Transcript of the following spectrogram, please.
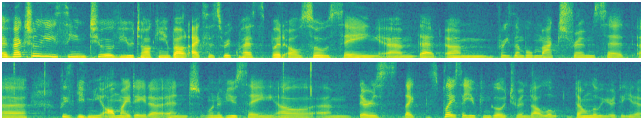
I've actually seen two of you talking about access requests, but also saying um, that, um, for example, Max Schrems said, uh, please give me all my data, and one of you saying, oh, um, there's like this place that you can go to and download, download your data.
